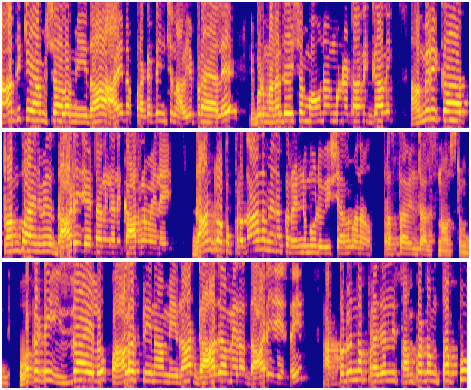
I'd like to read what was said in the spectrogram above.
రాజకీయ అంశాల మీద ఆయన ప్రకటించిన అభిప్రాయాలే ఇప్పుడు మన దేశం మౌనంగా ఉండటానికి గాని అమెరికా ట్రంప్ ఆయన మీద దాడి చేయటానికి గాని కారణమైనవి దాంట్లో ఒక ప్రధానమైన ఒక రెండు మూడు విషయాలు మనం ప్రస్తావించాల్సిన అవసరం ఉంది. ఒకటి ఇజ్రాయెల్ పాలస్తీనా మీద గాజా మీద దాడి చేసి అక్కడున్న ప్రజల్ని చంపటం తప్పు.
